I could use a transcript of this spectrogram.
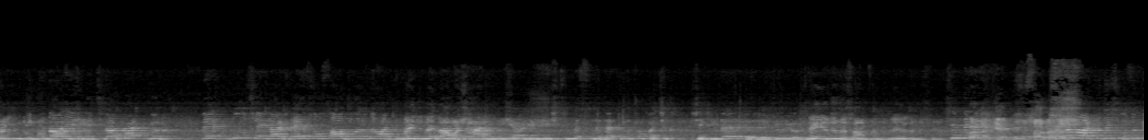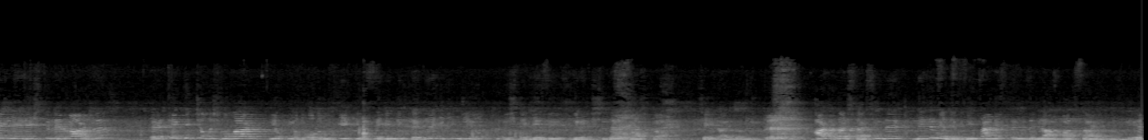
idareyle anlatacağım. geçirenler görür. Ve bu şeylerde en son savcıların hakim Neydi, neydi ve amaçlı her yani? birinin yerlerini değiştirmesinde de bunu çok açık şekilde e, görüyoruz. Ne yediniz hanımefendi? Ne yediniz ya? Şimdi Buradaki e, susar arkadaşımızın belli eleştirileri vardı. E, teknik çalışmalar yapıyordu odamız ilk yıl sevindik dedi. İkinci yıl işte gezi direnişinde başka şeyler gördük dedi. Arkadaşlar şimdi dedim ya demin internet sitemize biraz baksaydınız diye.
